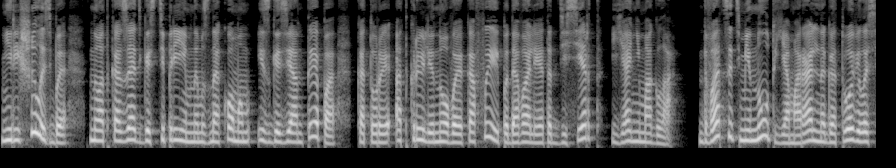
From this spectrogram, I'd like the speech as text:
не решилась бы, но отказать гостеприимным знакомым из Газиантепа, которые открыли новое кафе и подавали этот десерт, я не могла. 20 минут я морально готовилась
